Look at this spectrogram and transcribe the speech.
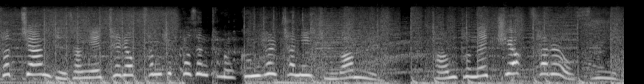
처치한 대상의 체력 30%만큼 혈찬이 증가합니다. 다음 턴에 취약사를 얻습니다.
